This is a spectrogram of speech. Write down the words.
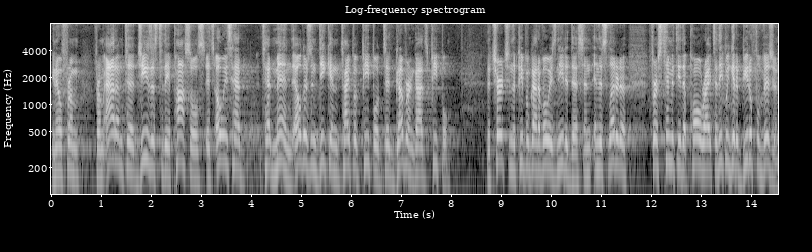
You know, from, from Adam to Jesus to the apostles, it's always had, it's had men, elders and deacon type of people to govern God's people. The church and the people of God have always needed this. And in this letter to 1 Timothy that Paul writes, I think we get a beautiful vision.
